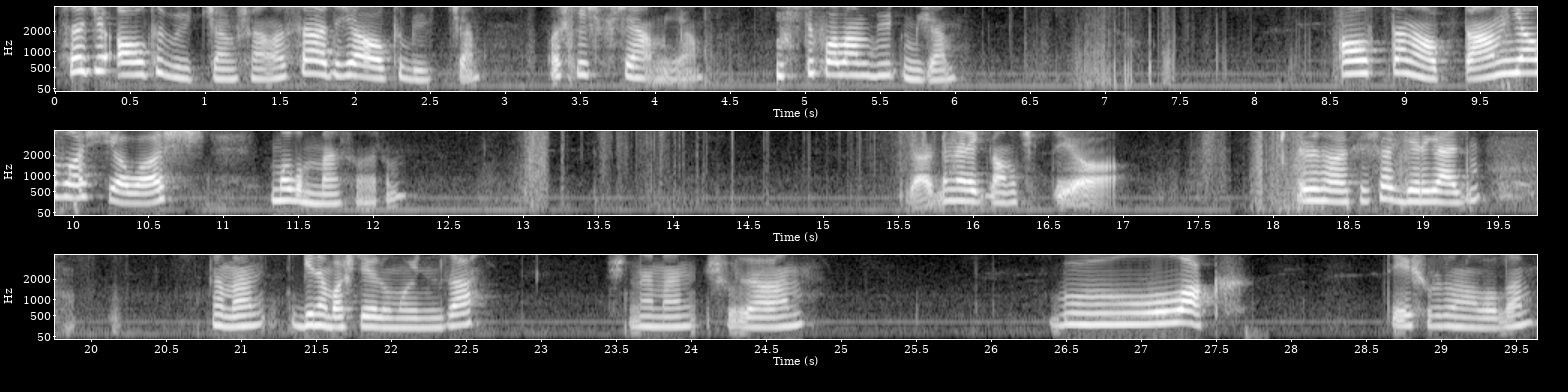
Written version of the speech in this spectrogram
Sadece 6 büyüteceğim şu anda. Sadece 6 büyüteceğim. Başka hiçbir şey yapmayacağım. Üstü falan büyütmeyeceğim. Alttan alttan yavaş yavaş. Malım ben sanırım. Ya gene reklam çıktı ya. Evet arkadaşlar geri geldim. Hemen yine başlayalım oyunumuza. Şunu hemen şuradan. Block. diye şuradan alalım.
